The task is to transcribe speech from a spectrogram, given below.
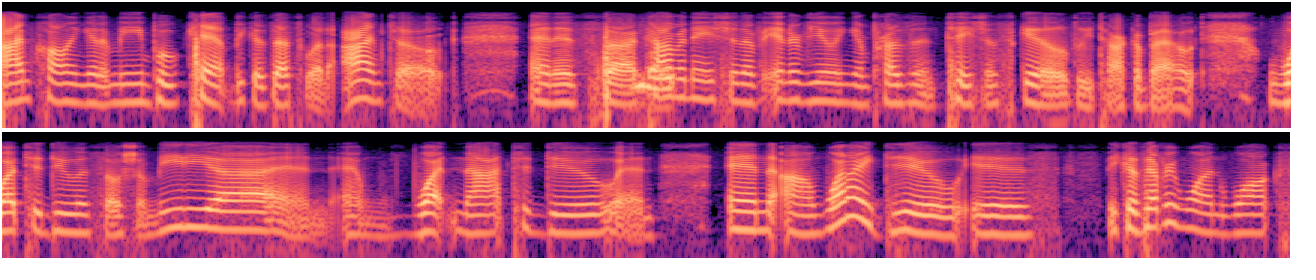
I'm calling it a mean boot camp because that's what I'm told, and it's a combination of interviewing and presentation skills. We talk about what to do in social media and and what not to do, and and uh, what I do is because everyone walks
